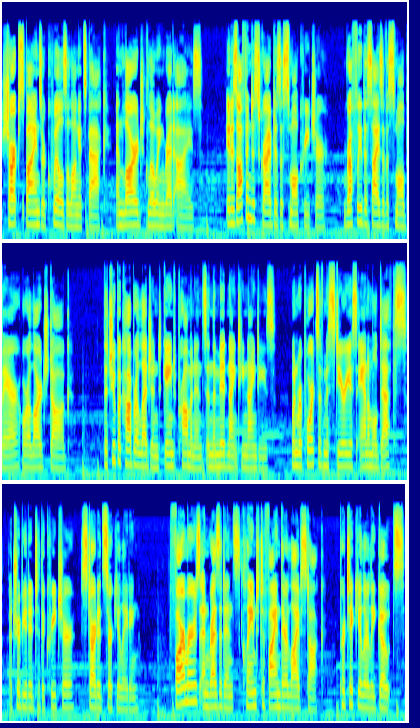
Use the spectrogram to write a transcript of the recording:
sharp spines or quills along its back, and large glowing red eyes. It is often described as a small creature, roughly the size of a small bear or a large dog. The chupacabra legend gained prominence in the mid 1990s when reports of mysterious animal deaths attributed to the creature started circulating. Farmers and residents claimed to find their livestock, particularly goats,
